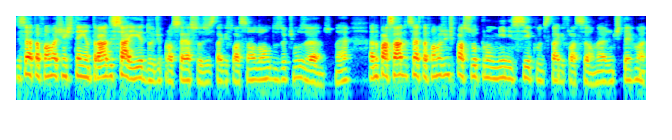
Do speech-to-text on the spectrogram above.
de certa forma, a gente tem entrado e saído de processos de estagflação ao longo dos últimos anos. Né? Ano passado, de certa forma, a gente passou por um mini ciclo de estagflação. Né? A gente teve uma,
